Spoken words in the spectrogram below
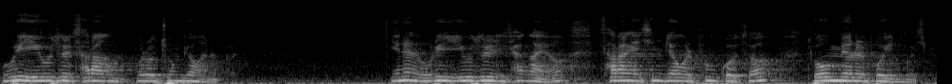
우리 이웃을 사랑으로 존경하는 것. 이는 우리 이웃을 향하여 사랑의 심정을 품고서 좋은 면을 보이는 것입니다.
